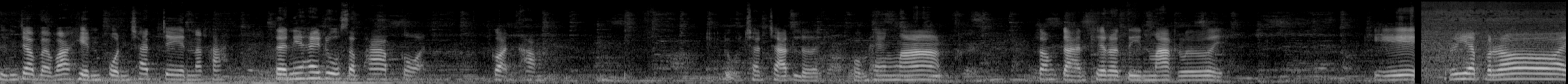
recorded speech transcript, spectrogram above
ถึงจะแบบว่าเห็นผลชัดเจนนะคะ แต่นี่ให้ดูสภาพก่อนก่อนทำดูชัดๆเลย ผมแห้งมาก ต้องการเคราตินมากเลย เค เรียบร้อย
